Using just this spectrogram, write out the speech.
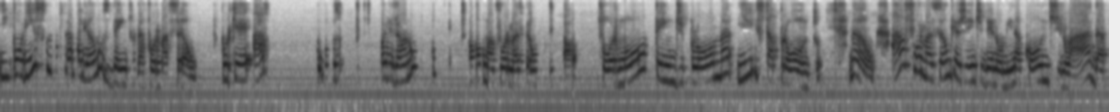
E por isso nós trabalhamos dentro da formação, porque a não só uma formação principal. Formou, tem diploma e está pronto. Não, a formação que a gente denomina continuada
